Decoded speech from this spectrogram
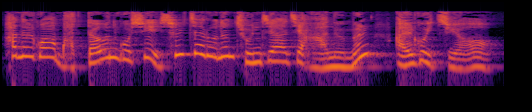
하늘과 맞닿은 곳이 실제로는 존재하지 않음을 알고 있지요.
